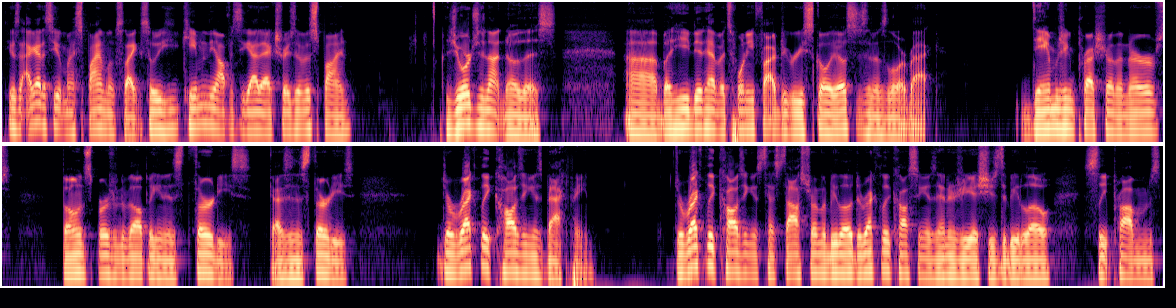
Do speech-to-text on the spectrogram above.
He goes, I got to see what my spine looks like. So he came in the office. He got X-rays of his spine. George did not know this, uh, but he did have a 25 degree scoliosis in his lower back, damaging pressure on the nerves. Bone spurs were developing in his 30s, guys, in his 30s, directly causing his back pain directly causing his testosterone to be low, directly causing his energy issues to be low, sleep problems.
